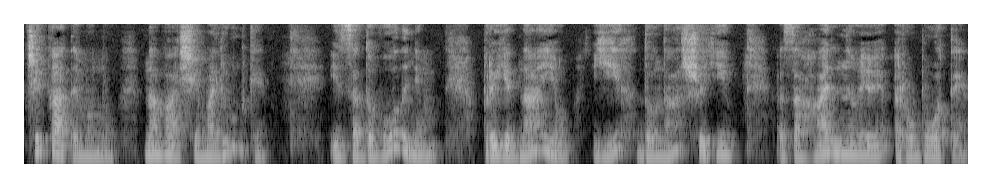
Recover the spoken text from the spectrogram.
чекатимемо на ваші малюнки і з задоволенням приєднаю їх до нашої загальної роботи.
